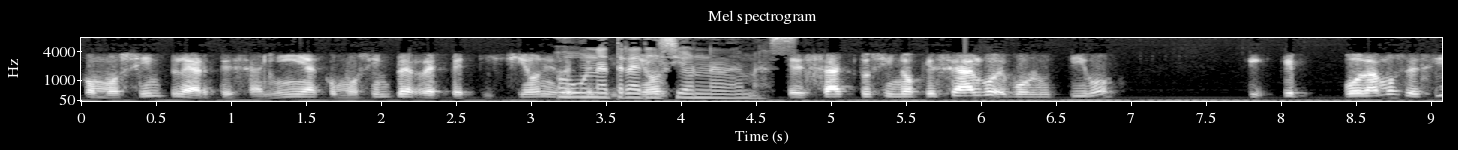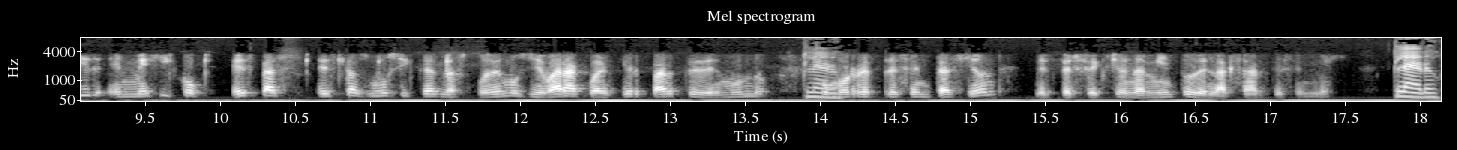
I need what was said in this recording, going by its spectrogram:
como simple artesanía, como simple repetición y o una tradición nada más. Exacto, sino que sea algo evolutivo que, que podamos decir en México estas estas músicas las podemos llevar a cualquier parte del mundo como representación del perfeccionamiento de las artes en México. Claro,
